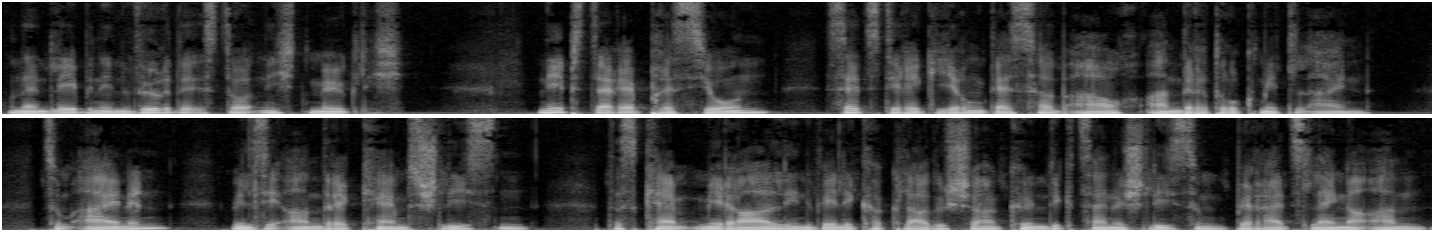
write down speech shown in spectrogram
und ein Leben in Würde ist dort nicht möglich. Nebst der Repression setzt die Regierung deshalb auch andere Druckmittel ein. Zum einen will sie andere Camps schließen, das Camp Miral in Velika Kladuscha kündigt seine Schließung bereits länger an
